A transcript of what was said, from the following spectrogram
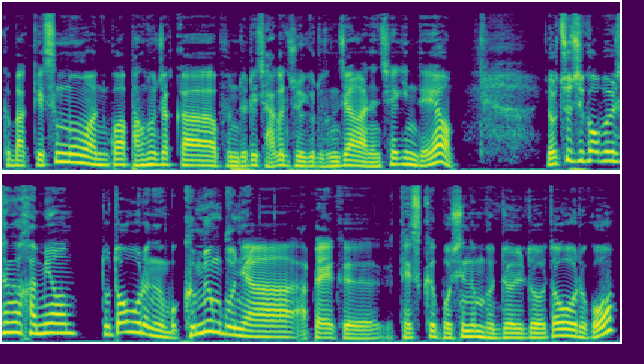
그 밖에 승무원과 방송작가 분들이 작은 줄기로 등장하는 책인데요. 여초 직업을 생각하면 또 떠오르는 뭐 금융 분야 앞에 그 데스크 보시는 분들도 떠오르고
